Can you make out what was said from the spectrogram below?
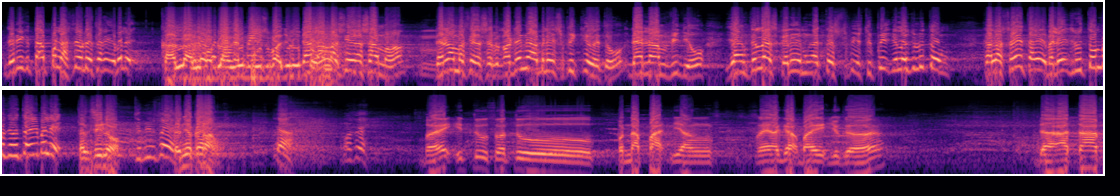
Jadi tak apalah saya sudah tarik balik. Kalah 15 ribu sebab jelutong dalam masa yang sama hmm. dalam masa yang sama kalau dengar balik speaker itu dalam video yang jelas sekali mengatakan stupid-stupid jelas jelutong kalau saya tarik balik jelutong pun kena tarik balik. Tan Sino Tanjung Karang ya terima kasih. Baik itu suatu pendapat yang saya agak baik juga. Dan atas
